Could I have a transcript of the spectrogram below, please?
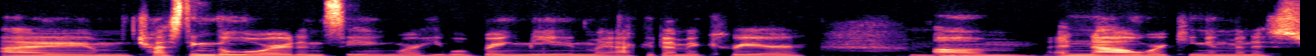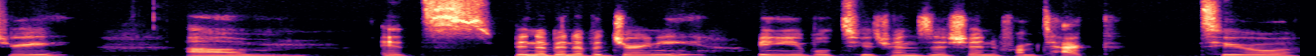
I'm trusting the Lord and seeing where He will bring me in my academic career. Mm-hmm. Um, and now working in ministry. Um, it's been a bit of a journey being able to transition from tech to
